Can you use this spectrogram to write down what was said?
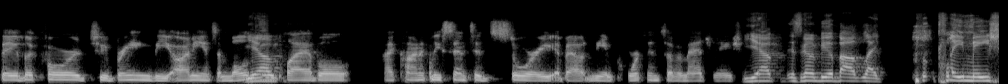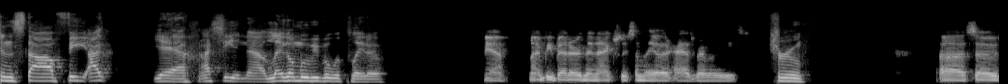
they look forward to bringing the audience a multiple, Yep. pliable, iconically scented story about the importance of imagination. Yep, it's gonna be about like cl- claymation style figure. I yeah, I see it now. Lego movie, but with Play-Doh. Yeah, might be better than actually some of the other Hasbro movies. True. Uh, so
